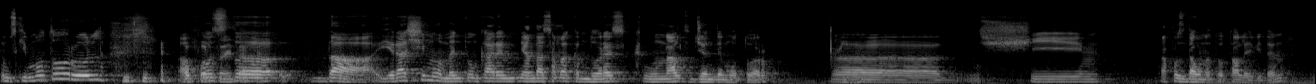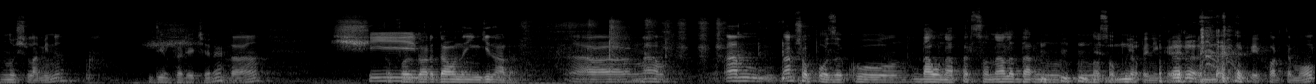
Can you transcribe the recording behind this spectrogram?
îmi schimb motorul. A fost, uh, da, era și momentul în care mi-am dat seama că îmi doresc un alt gen de motor. Uh, și a fost daună totală, evident, nu și la mine. Din fericire. Da. Și... A fost doar daună inghinală. Uh, am, am, am și o poză cu dauna personală, dar nu, nu o să o pun pe nicăieri, că e foarte mov.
